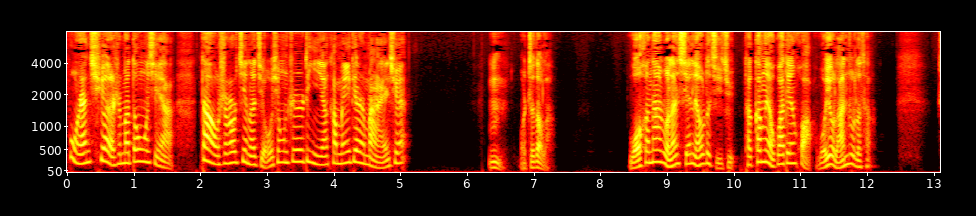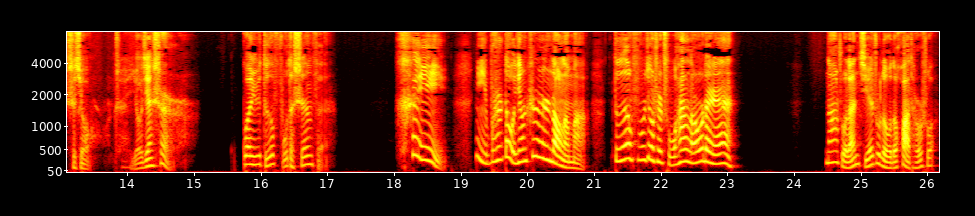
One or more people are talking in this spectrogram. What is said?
不然缺了什么东西啊，到时候进了九凶之地呀，可没地儿买去。嗯，我知道了。我和纳若兰闲聊了几句，他刚要挂电话，我又拦住了他。师兄，这有件事儿，关于德福的身份。嘿，你不是都已经知道了吗？德福就是楚寒楼的人。纳若兰截住了我的话头，说：“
